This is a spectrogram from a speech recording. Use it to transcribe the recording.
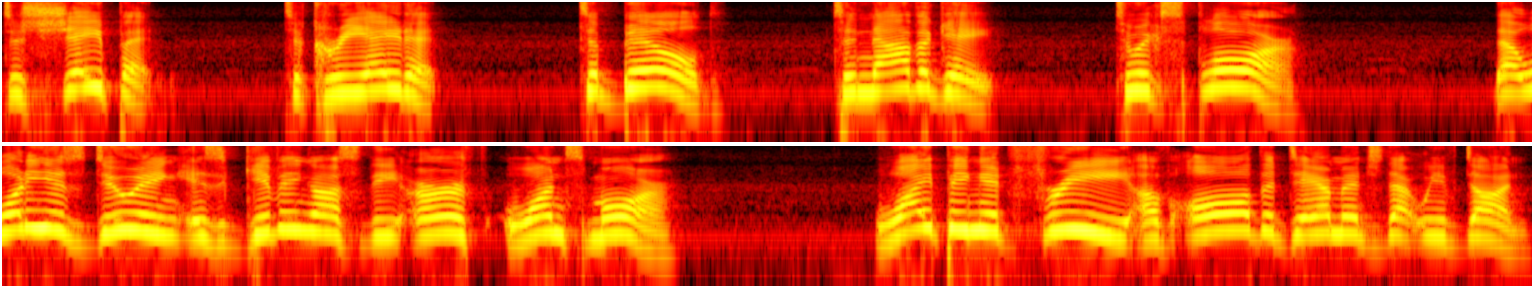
to shape it, to create it, to build, to navigate, to explore, that what he is doing is giving us the earth once more, wiping it free of all the damage that we've done,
